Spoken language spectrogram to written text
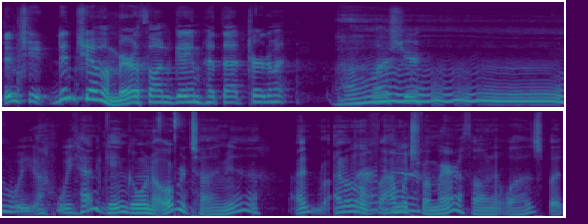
Didn't you? Didn't you have a marathon game at that tournament last year? uh, we we had a game going to overtime. Yeah, I I don't know if, how much of a marathon it was, but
